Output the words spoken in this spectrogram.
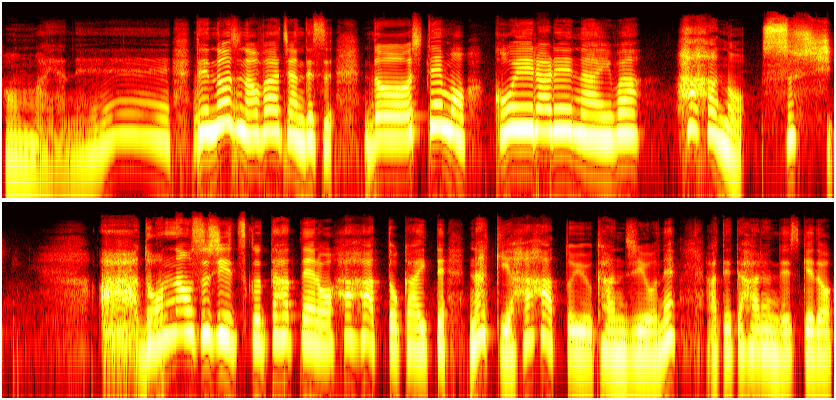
ほんまやね。天王寺のおばあちゃんですどうしても超えられないは母の寿司。ああ、どんなお寿司作ってはったんやろ母と書いて、亡き母という漢字をね、当ててはるんですけど、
